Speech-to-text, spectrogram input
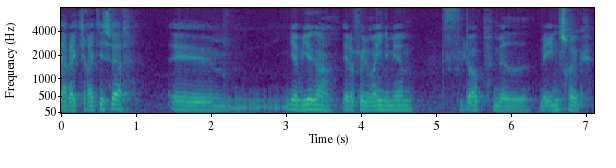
er rigtig, rigtig svært. Øh, jeg virker, eller føler mig egentlig mere fyldt op med, med indtryk,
